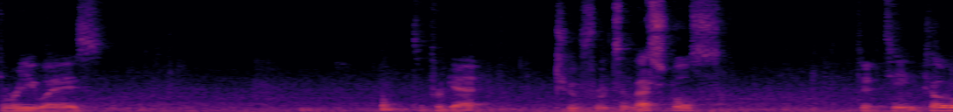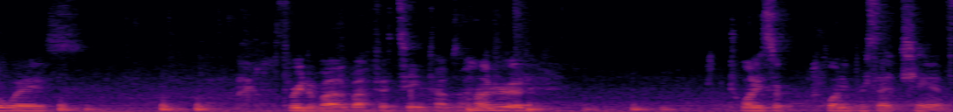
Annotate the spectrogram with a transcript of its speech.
Three ways to forget two fruits and vegetables. 15 total ways. 3 divided by 15 times 100. 20 percent chance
